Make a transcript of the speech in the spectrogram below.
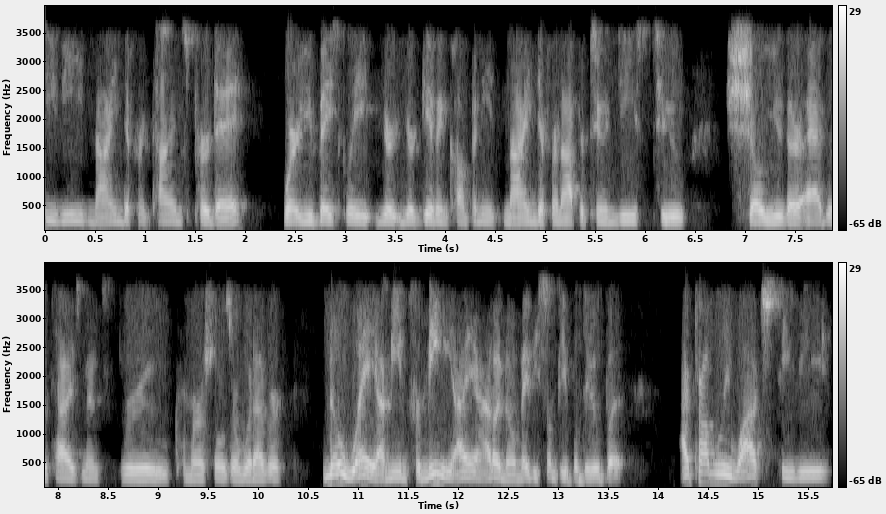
TV nine different times per day where you basically you're you're giving companies nine different opportunities to show you their advertisements through commercials or whatever? No way. I mean, for me, I I don't know, maybe some people do, but I probably watch TV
